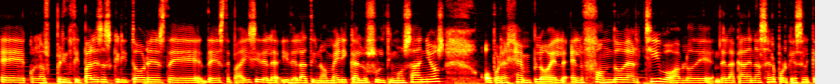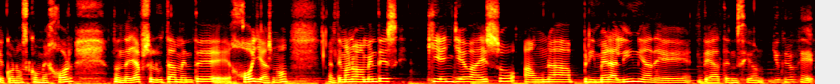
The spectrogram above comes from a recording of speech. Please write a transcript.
eh, con los principales escritores de, este país y de, Latinoamérica en los últimos años. O por ejemplo el, fondo de archivo hablo de, la cadena ser porque es el que conozco mejor donde hay absolutamente joyas no el tema nuevamente es quién lleva eso a una primera línea de, atención. Yo creo que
